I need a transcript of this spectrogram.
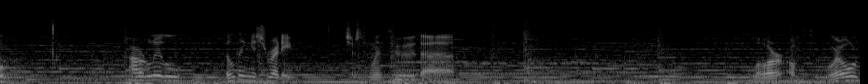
way. Our little building is ready just went through the floor of the world.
